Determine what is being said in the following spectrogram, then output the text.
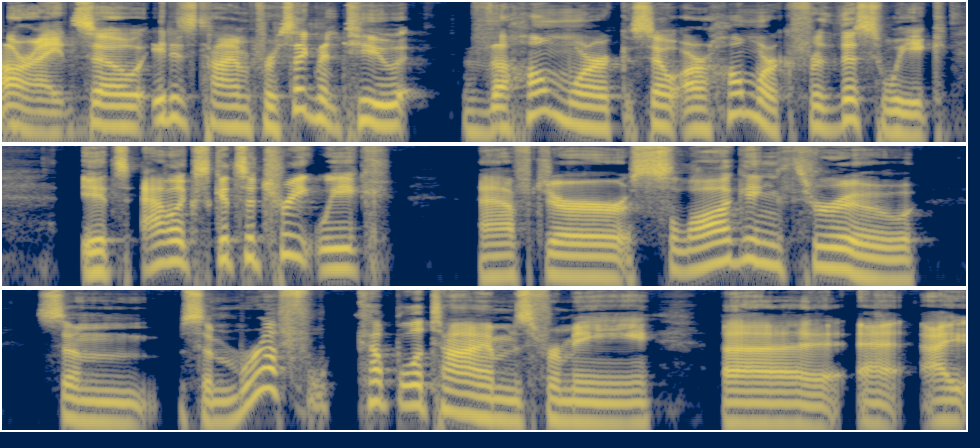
All right, so it is time for segment two, the homework. So our homework for this week, it's Alex gets a treat week after slogging through some some rough couple of times for me. Uh, I I-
